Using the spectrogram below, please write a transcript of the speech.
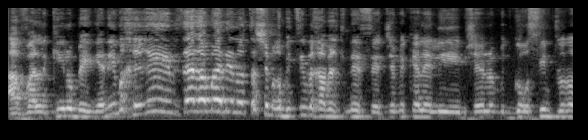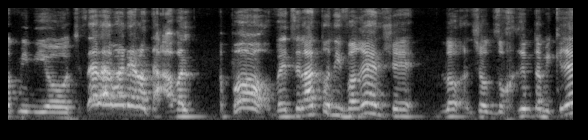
אבל כאילו בעניינים אחרים, זה לא מעניין אותה שמרביצים לחבר כנסת, שמקללים, שגורסים תלונות מיניות, זה לא מעניין אותה, אבל פה, ואצל אנטוני ורן, שלא, שעוד זוכרים את המקרה,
